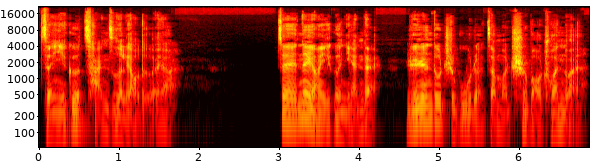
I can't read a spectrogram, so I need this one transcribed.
怎一个惨字了得呀！在那样一个年代，人人都只顾着怎么吃饱穿暖，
